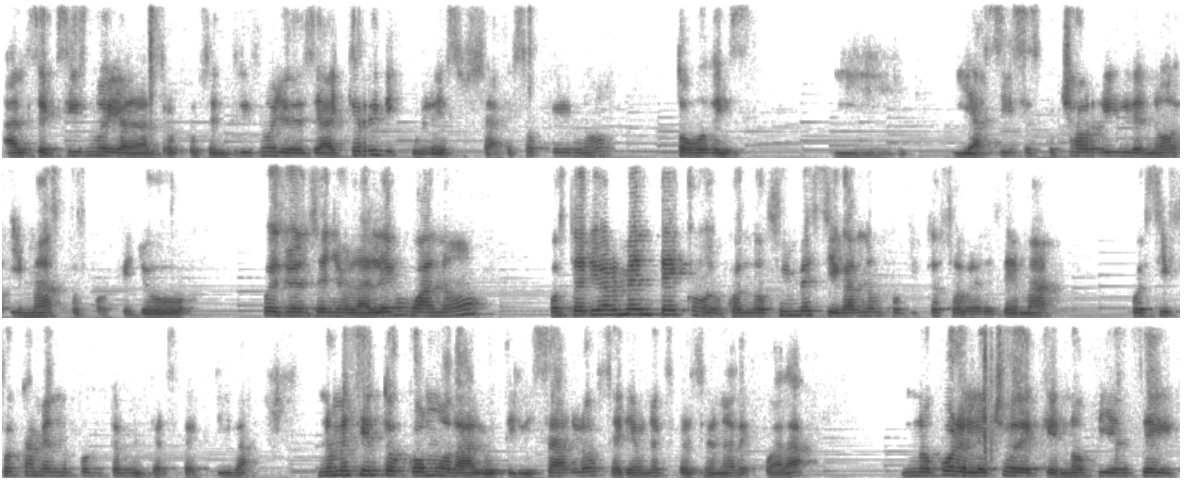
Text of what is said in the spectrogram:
al sexismo y al antropocentrismo, yo decía, ay, qué ridiculez, o sea, eso qué, ¿no? Todes. Y, y así se escucha horrible, ¿no? Y más pues porque yo, pues yo enseño la lengua, ¿no? Posteriormente, cu- cuando fui investigando un poquito sobre el tema, pues sí fue cambiando un poquito mi perspectiva. No me siento cómoda al utilizarlo, sería una expresión adecuada, no por el hecho de que no piense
